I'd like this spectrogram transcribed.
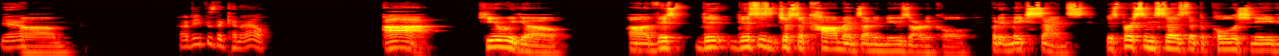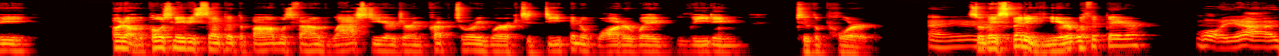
yeah. um, How deep is the canal? Ah, here we go. Uh, this, this this is just a comment on a news article, but it makes sense. This person says that the Polish Navy, oh no, the Polish Navy said that the bomb was found last year during preparatory work to deepen a waterway leading to the port. So they spent a year with it there. Well, yeah,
